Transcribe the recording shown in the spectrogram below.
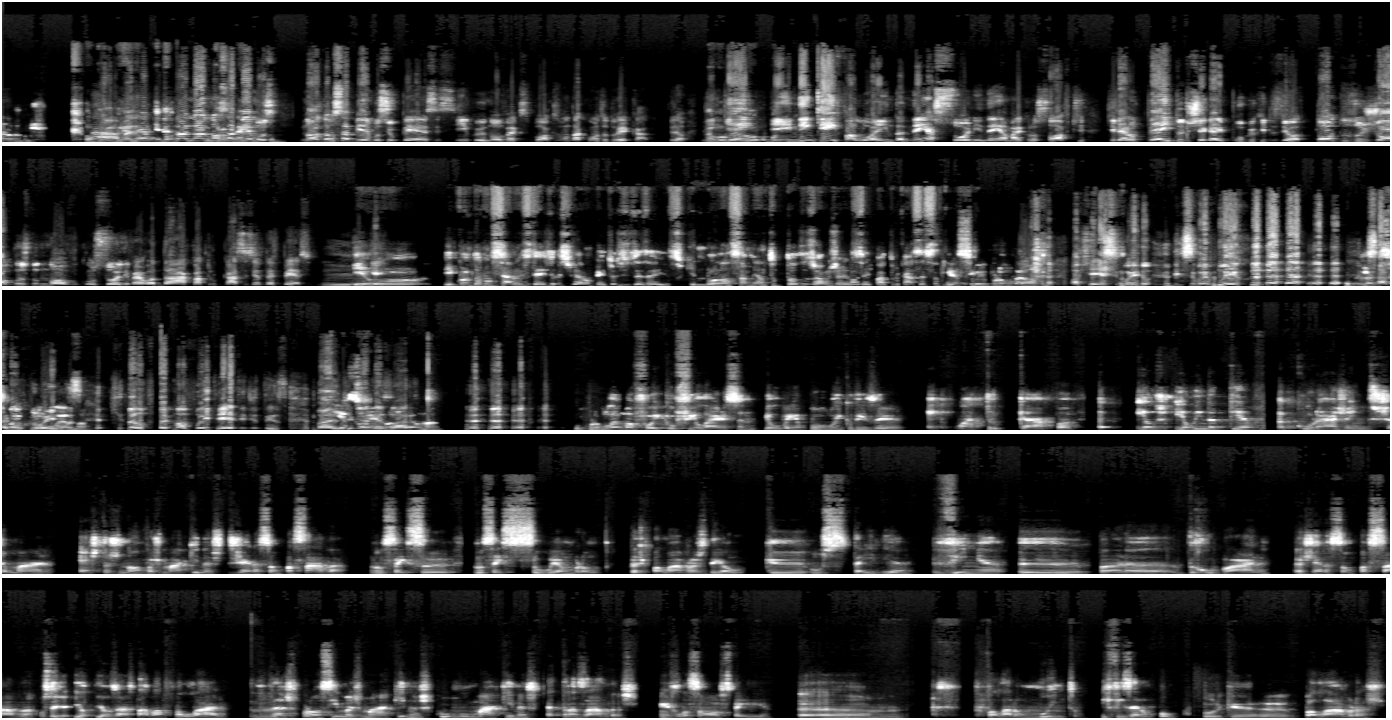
Ah, mas é, é nós, nós não é sabemos, nós não sabemos se o PS5 e o novo Xbox vão dar conta do recado. Entendeu? Ninguém, e ninguém falou ainda, nem a Sony nem a Microsoft tiveram peito de chegar em público e dizer, ó, todos os jogos do novo console vai rodar 4K 60 FPS. Ninguém. E, o, e quando anunciaram o stage, eles tiveram peito de dizer isso, que no lançamento todos os jogos já iam ser 4K 60 FPS. Esse foi o problema. ok, esse foi, esse foi um erro. O problema. Que não foi uma boa ideia ter dito isso. Mas, esse foi o problema. o problema foi que o Phil Harrison, ele veio a público dizer é 4K ele, ele ainda teve a coragem de chamar estas novas máquinas de geração passada. Não sei se, não sei se se lembram das palavras dele que o Stadia vinha eh, para derrubar a geração passada. Ou seja, ele, ele, já estava a falar das próximas máquinas como máquinas atrasadas em relação ao Stadia. Uh, falaram muito e fizeram pouco, porque palavras,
